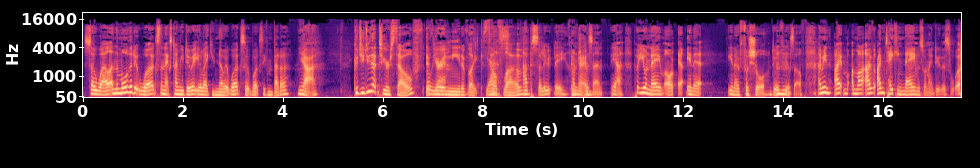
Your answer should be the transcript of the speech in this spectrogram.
so well. And the more that it works, the next time you do it, you're like, you know, it works, so it works even better. Yeah. Could you do that to yourself if Oh, you're in need of like Yes, self love? Absolutely. 100%. Yeah. Put your name on, in it, you know, for sure. Do it Mm-hmm. for yourself. I mean, I, my, I, I'm taking names when I do this work.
